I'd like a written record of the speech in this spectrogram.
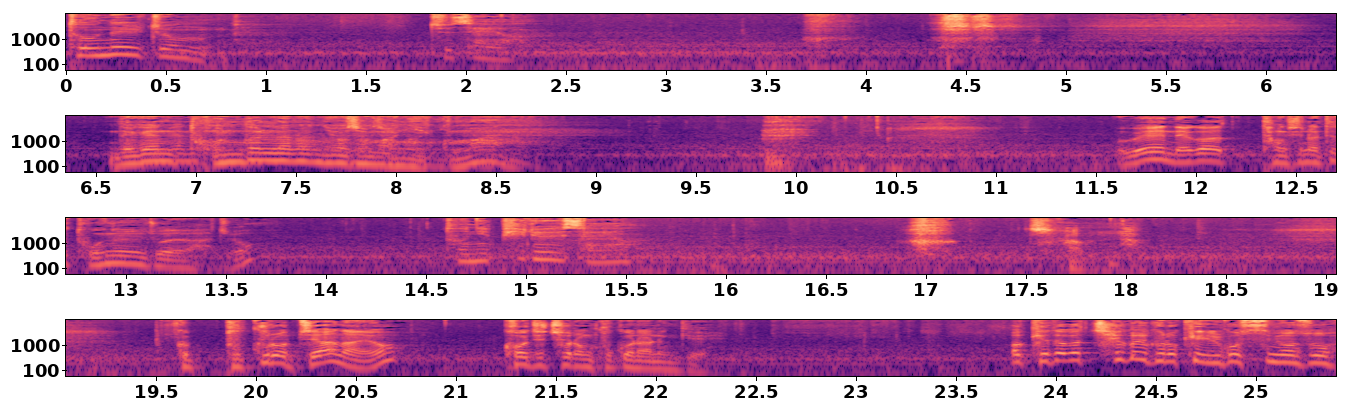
돈을 좀 주세요. 내겐 돈 달라는 여자만이 있구만. 왜 내가 당신한테 돈을 줘야 하죠? 돈이 필요해서요. 참나. 그 부끄럽지 않아요? 거지처럼 구걸하는 게. 아, 게다가 책을 그렇게 읽었으면서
